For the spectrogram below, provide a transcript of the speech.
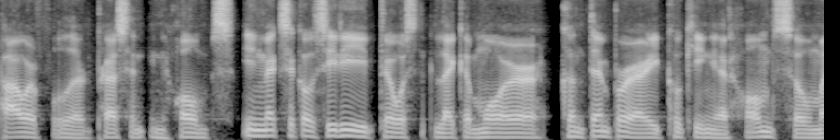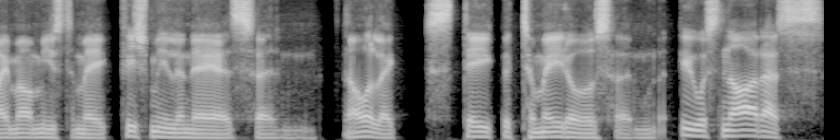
powerful and present in homes. In Mexico City, there was like a more contemporary cooking at home. So my mom used to make fish milanese and you know, like steak with tomatoes. And it was not as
